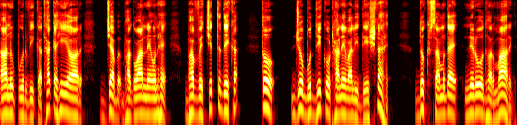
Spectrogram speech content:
आनुपूर्वी कथा कही और जब भगवान ने उन्हें भव्य चित्त देखा तो जो बुद्धि को उठाने वाली देशना है, दुख, समुदय, निरोध और मार्ग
